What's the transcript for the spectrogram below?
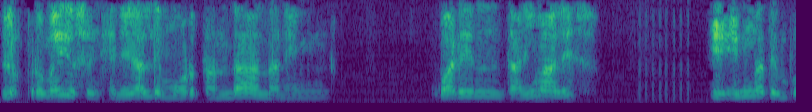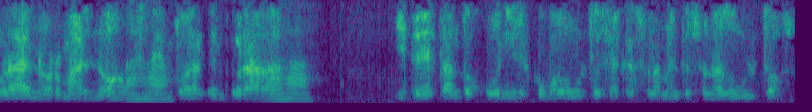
los promedios en general de mortandad andan en 40 animales en una temporada normal, ¿no? En toda la temporada. Y tenés tantos juveniles como adultos y acá solamente son adultos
